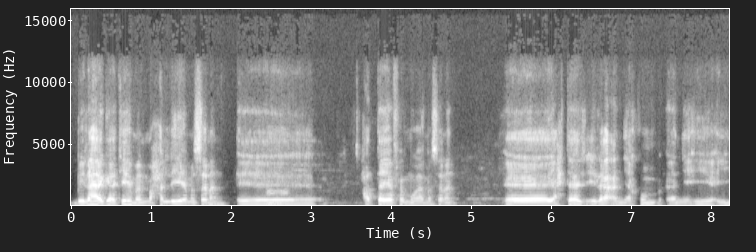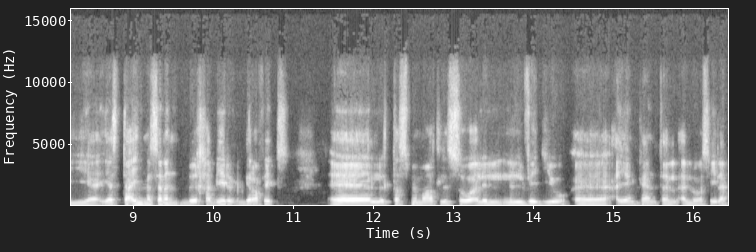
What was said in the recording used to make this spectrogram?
بلهجاتهم المحلية مثلا آه، حتى يفهموها مثلا آه، يحتاج إلى أن يقوم ي- يستعين مثلا بخبير الجرافيكس آه، للتصميمات للصور لل- للفيديو آه، أيا كانت ال- الوسيلة.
